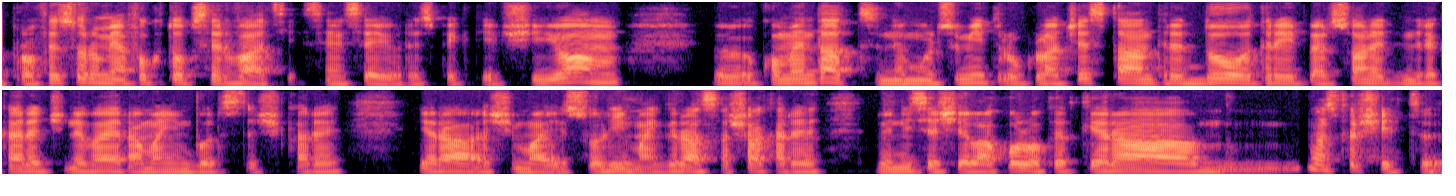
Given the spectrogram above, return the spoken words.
profesorul mi-a făcut observații, senseiul respectiv. Și eu am uh, comentat nemulțumit lucrul acesta între două, trei persoane, dintre care cineva era mai în vârstă și care era și mai solid, mai gras, așa, care venise și el acolo. Cred că era, în sfârșit, uh,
